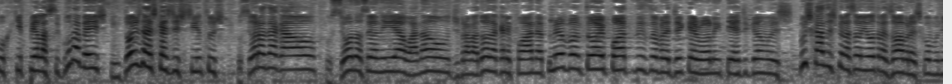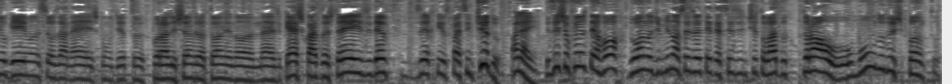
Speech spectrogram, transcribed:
porque pela segunda vez, em dois Nerdcasts distintos, o Sr. Azagal, o Senhor da Oceania, o anão, o desbravador da Califórnia, levantou a hipótese sobre a J.K. Rowling ter, digamos, buscado inspiração em outras obras, como Neil Gaiman, Seus Anéis, como dito por Alexandre Ottoni no Nerdcast 423, e devo dizer que isso faz sentido. Olha aí. Existe um filme de terror do ano de 1986 intitulado Troll, o Mundo do Espanto,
